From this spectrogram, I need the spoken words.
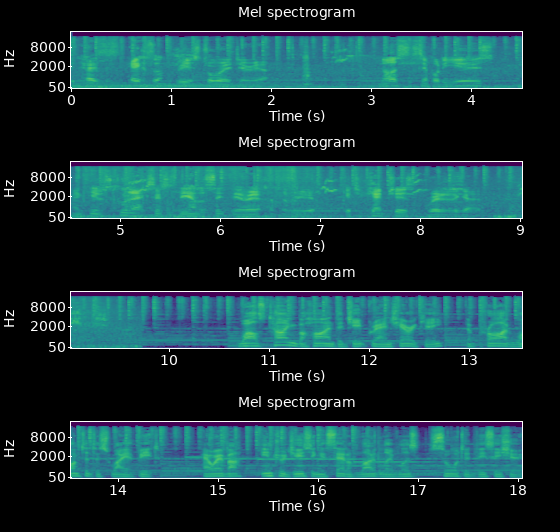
it has this excellent rear storage area. Nice and simple to use, and gives good access to the under seat area at the rear. Get your camp chairs ready to go. Whilst towing behind the Jeep Grand Cherokee, the Pride wanted to sway a bit. However, introducing a set of load levelers sorted this issue.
